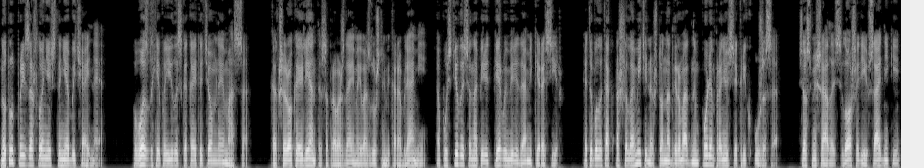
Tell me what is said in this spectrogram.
Но тут произошло нечто необычайное. В воздухе появилась какая-то темная масса. Как широкая лента, сопровождаемая воздушными кораблями, опустилась она перед первыми рядами кирасир. Это было так ошеломительно, что над громадным полем пронесся крик ужаса. Все смешалось, лошади и всадники.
